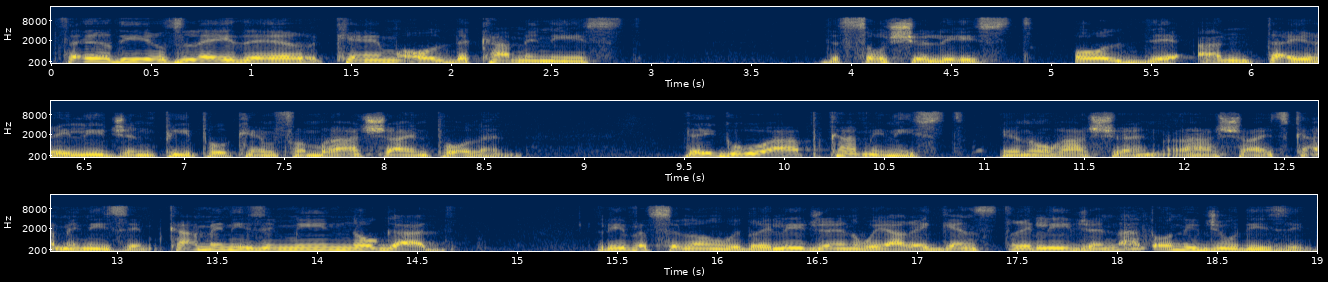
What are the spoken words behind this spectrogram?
30 years later, came all the communists, the socialists, all the anti-religion people came from Russia and Poland. They grew up communist. You know, Russia and Russia, it's communism. Communism means no God. Leave us alone with religion. We are against religion, not only Judaism.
